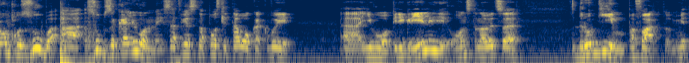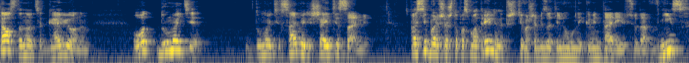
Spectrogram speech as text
кромку зуба, а зуб закаленный. Соответственно, после того, как вы э, его перегрели, он становится другим по факту. Металл становится говеным. Вот думайте, думайте сами, решайте сами. Спасибо большое, что посмотрели. Напишите ваши обязательно умные комментарии сюда вниз.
